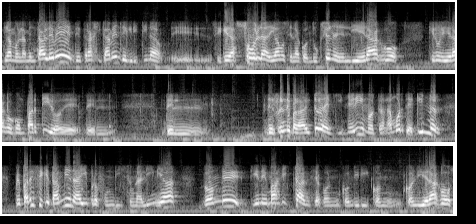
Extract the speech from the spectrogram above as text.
digamos, lamentablemente, trágicamente, Cristina eh, se queda sola, digamos, en la conducción, en el liderazgo, que era un liderazgo compartido del, del del Frente para la Victoria del Kirchnerismo tras la muerte de Kirchner, me parece que también ahí profundiza una línea donde tiene más distancia con, con, con, liderazgos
